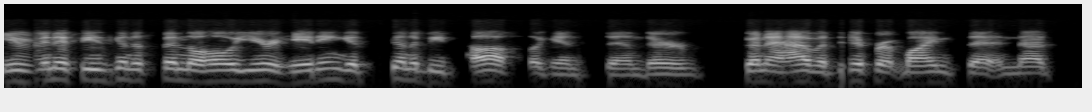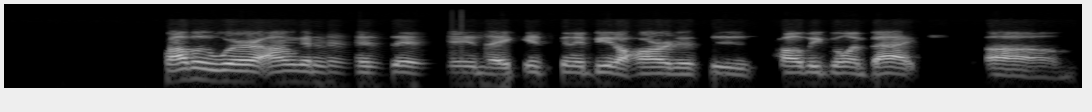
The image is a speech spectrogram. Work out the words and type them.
even if he's going to spend the whole year hitting, it's going to be tough against them. They're going to have a different mindset, and that's probably where I'm going to say like it's going to be the hardest is probably going back. Um,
